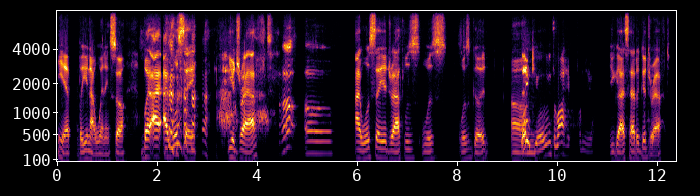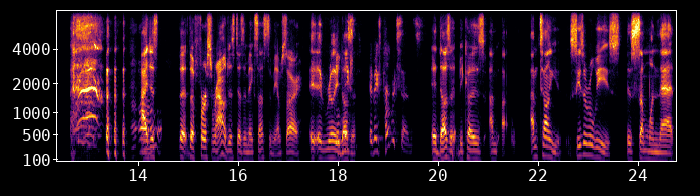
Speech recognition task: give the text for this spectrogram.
yeah, but you're not winning. So, but I I will say your draft. Uh oh. I will say your draft was was was good. Um, Thank you. It means a lot from you. You guys had a good draft. I just the the first round just doesn't make sense to me. I'm sorry. It, it really it doesn't. it makes perfect sense. It doesn't because I'm I- I'm telling you, Cesar Ruiz is someone that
